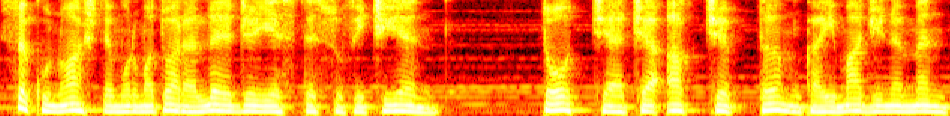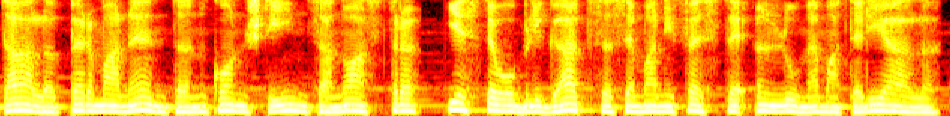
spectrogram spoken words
Să cunoaștem următoarea lege este suficient. Tot ceea ce acceptăm ca imagine mentală permanentă în conștiința noastră este obligat să se manifeste în lumea materială.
